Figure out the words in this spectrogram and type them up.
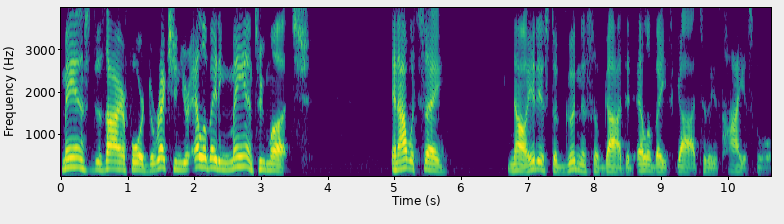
man's desire for direction. You're elevating man too much. And I would say, no, it is the goodness of God that elevates God to his highest glory.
